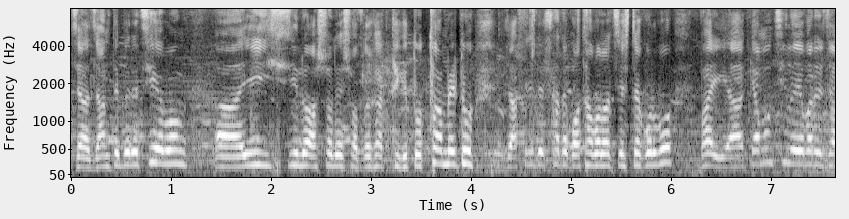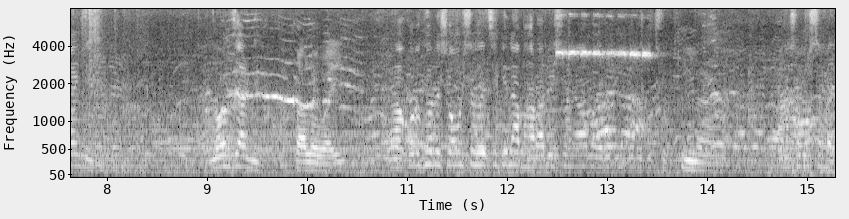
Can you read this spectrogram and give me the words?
জা- জানতে পেরেছি এবং এই ছিল আসলে সদরঘাট থেকে তথ্য। আমরা একটু যাত্রীদের সাথে কথা বলার চেষ্টা করব। ভাই কেমন ছিল এবারের জার্নি? লং জার্নি ভালো ভাই। কোনো ধরনের সমস্যা হয়েছে কিনা? ভাড়া বেশি নেওয়া বা এরকম কোনো কিছু? না। কোনো সমস্যা নাই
